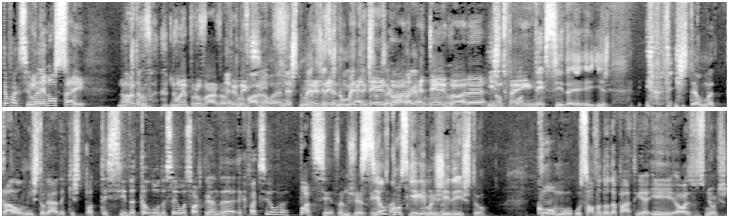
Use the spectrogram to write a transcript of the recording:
Cavaco Silva Ainda é não sei. Não é, estamos- não é provável. É provável, é. Neste momento, Mas quer dizer, no momento em que estamos a agora, gravar, é Até agora Isto não pode tem... ter sido. Isto, isto é uma tal misturada que isto pode ter sido a taluda saiu a sorte grande a Cavaco Silva. Pode ser, vamos ver. é Se ele conseguir emergir disto como o salvador da pátria, e olha, senhores,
